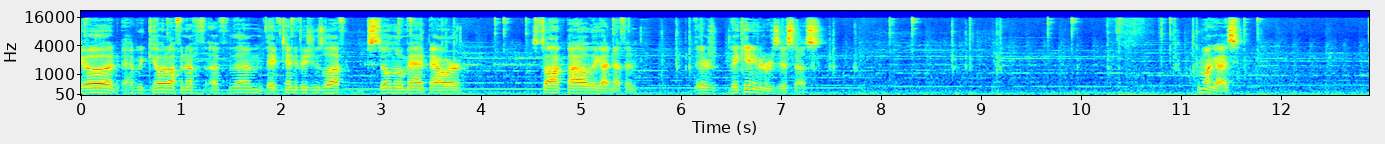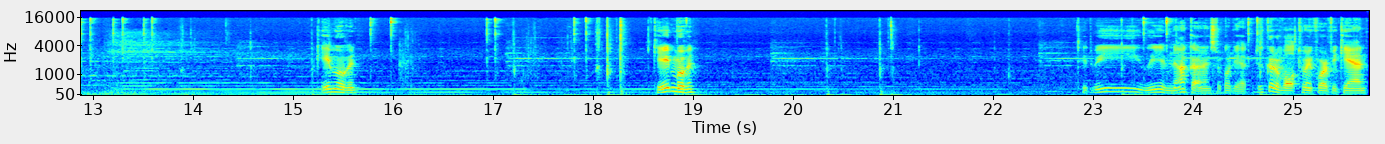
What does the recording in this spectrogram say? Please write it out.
Good. Have we killed off enough of them? They have 10 divisions left. Still no manpower. Stockpile, they got nothing. They're, they can't even resist us. Come on, guys. Keep moving. Keep moving. Did we... We have not gotten encircled yet. Just go to Vault 24 if you can.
